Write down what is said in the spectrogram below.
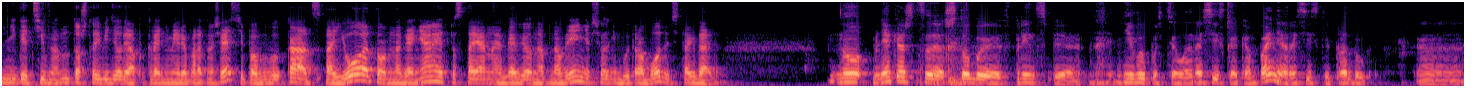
негативно. Ну, то, что я видел я, по крайней мере, обратную связь, типа ВК отстает, он нагоняет постоянно говёное обновление, все не будет работать и так далее. Ну, мне кажется, чтобы, в принципе, не выпустила российская компания российский продукт, э,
